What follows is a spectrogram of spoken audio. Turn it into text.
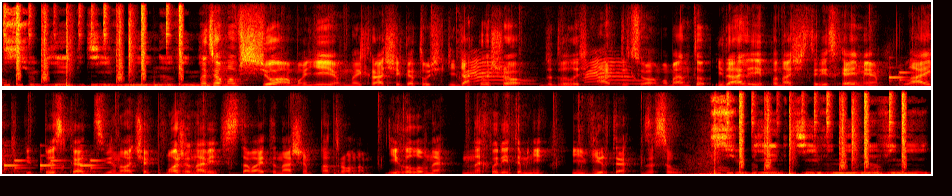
Суб'єктивні новини. На цьому все, мої найкращі катушки. Дякую, що додивились аж до цього моменту. І далі по нашій старій схемі: лайк, підписка, дзвіночок. Може навіть ставайте нашим патроном. І головне, не хворійте мені і вірте в ЗСУ. Суб'єктивні новини.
